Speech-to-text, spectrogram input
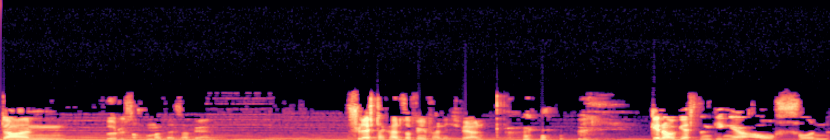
dann würde es auch immer besser werden. Schlechter kann es auf jeden Fall nicht werden. genau, gestern ging ja auch schon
